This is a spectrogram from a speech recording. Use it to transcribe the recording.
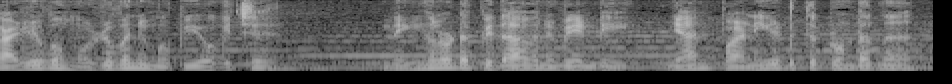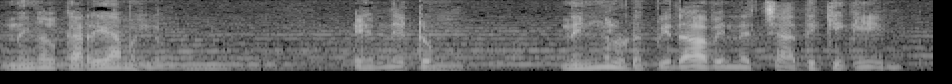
കഴിവ് മുഴുവനും ഉപയോഗിച്ച് നിങ്ങളുടെ പിതാവിന് വേണ്ടി ഞാൻ പണിയെടുത്തിട്ടുണ്ടെന്ന് നിങ്ങൾക്കറിയാമല്ലോ. എന്നിട്ടും നിങ്ങളുടെ പിതാവിനെ എന്നെ ചതിക്കുകയും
